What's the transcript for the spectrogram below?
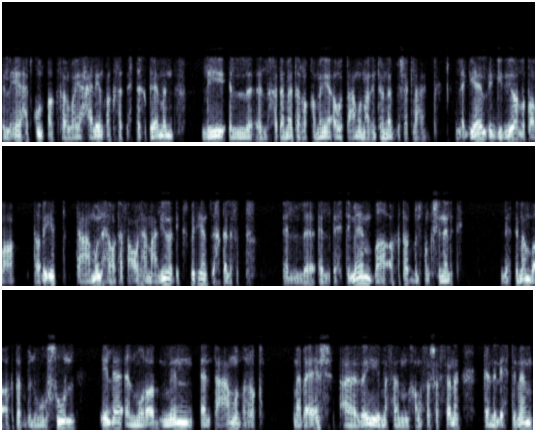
اللي هي هتكون أكثر وهي حاليا أكثر استخداما للخدمات الرقمية أو التعامل مع الإنترنت بشكل عام. الأجيال الجديدة اللي طالعة طريقة تعاملها وتفاعلها مع ال user experience اختلفت. الاهتمام بقى أكتر بال functionality الاهتمام بقى أكتر بالوصول إلى المراد من التعامل الرقمي. ما بقاش زي مثلا من 15 سنة كان الاهتمام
